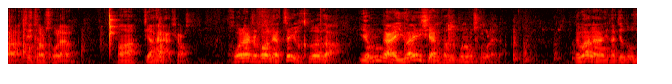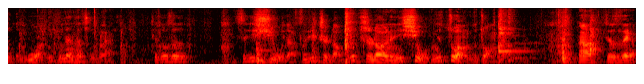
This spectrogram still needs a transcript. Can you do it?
啊，这条出来了。啊，这还俩条，回来之后呢，这个盒子应该原先它是不能出来的，为嘛呢？你看这都是鼓，你不弄它出不来，这都是自己修的，自己知道，不知道呢，你修你装都装不了。啊，就是这个，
